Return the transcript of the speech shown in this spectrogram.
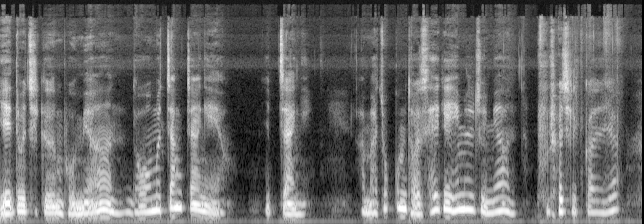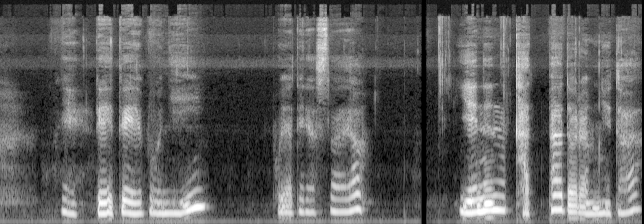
얘도 지금 보면 너무 짱짱해요. 입장이. 아마 조금 더 세게 힘을 주면 부러질걸요. 예, 레드 에보니 보여드렸어요. 얘는 갓파더랍니다.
